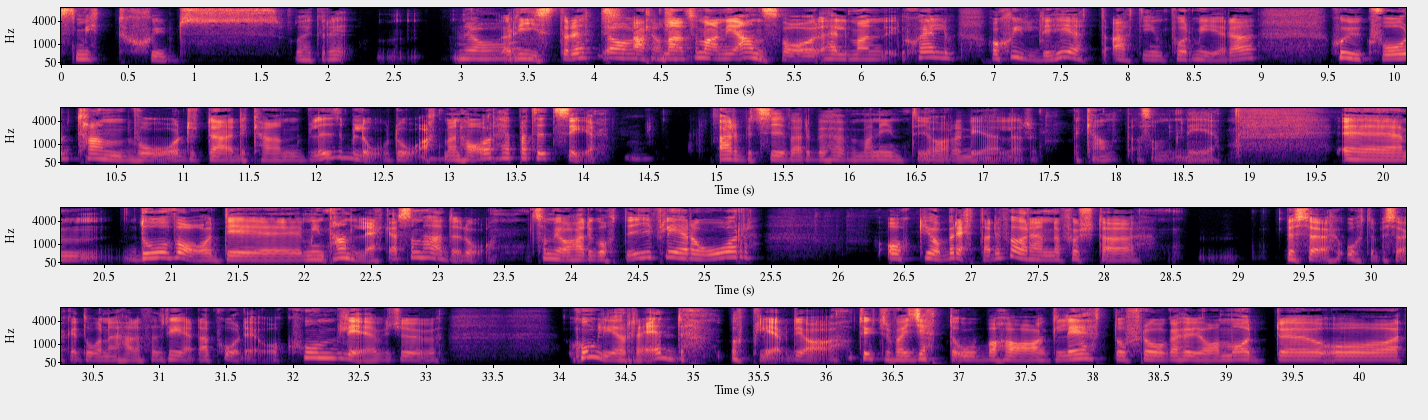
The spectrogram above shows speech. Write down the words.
smittskydds... Vad heter det? Ja. registret. Ja, att man, så man är ansvar, eller man själv har skyldighet att informera sjukvård, tandvård där det kan bli blod då, att man har hepatit C. Arbetsgivare behöver man inte göra det eller bekanta som det är. Ehm, då var det min tandläkare som hade då som jag hade gått i flera år. Och jag berättade för henne första besök, återbesöket då när jag hade fått reda på det och hon blev ju hon blev rädd upplevde jag. Tyckte det var jätteobehagligt och frågade hur jag mådde och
